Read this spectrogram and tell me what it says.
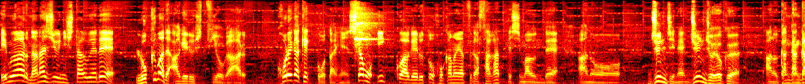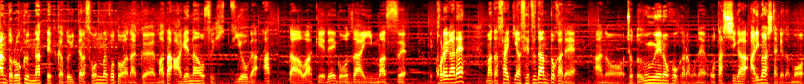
MR70 にした上で6まで上げる必要がある。これが結構大変。しかも1個上げると他のやつが下がってしまうんで、あのー、順次ね、順序よく、あの、ガンガンガンと6になっていくかといったらそんなことはなく、また上げ直す必要があったわけでございます。これがね、また最近は切断とかで、あの、ちょっと運営の方からもね、お達しがありましたけども、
